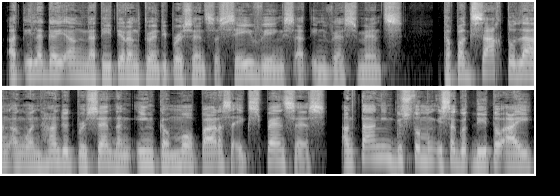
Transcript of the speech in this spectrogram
at ilagay ang natitirang 20% sa savings at investments. Kapag sakto lang ang 100% ng income mo para sa expenses, ang tanging gusto mong isagot dito ay,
